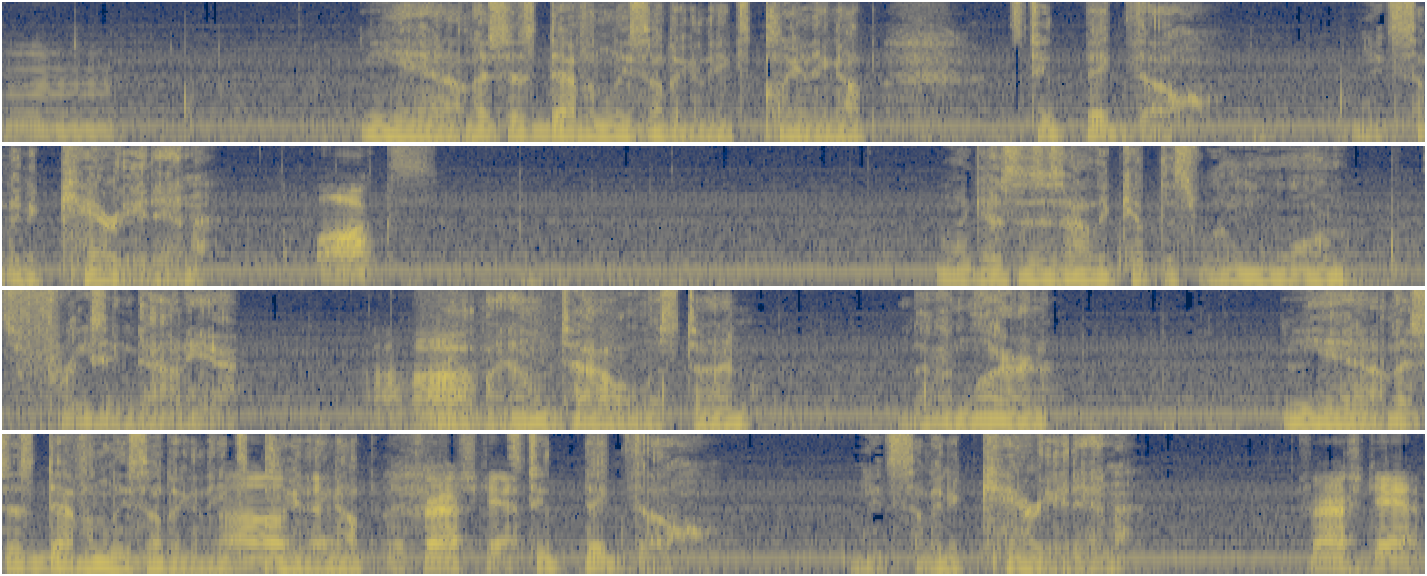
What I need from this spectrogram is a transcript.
Hmm. Yeah, this is definitely something that needs cleaning up. It's too big, though. Need something to carry it in. A box? I guess this is how they kept this room warm. It's freezing down here. I Aha. brought my own towel this time. Live and learn. Yeah, this is definitely something that needs Okay. cleaning up. The trash can. It's too big, though. Needs something to carry it in. Trash can.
